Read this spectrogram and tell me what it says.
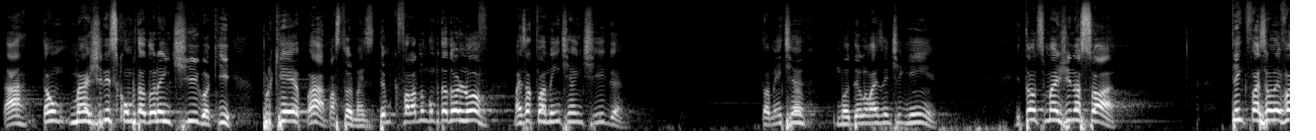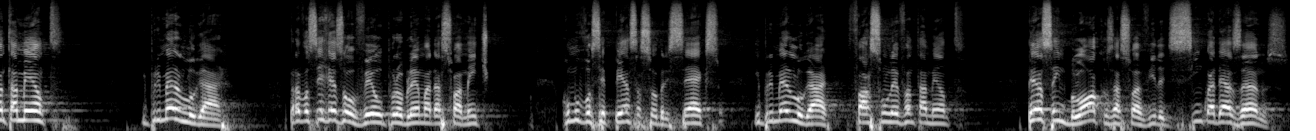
Tá? Então, imagine esse computador antigo aqui. Porque, ah, pastor, mas temos que falar de um computador novo. Mas a tua mente é antiga. A tua mente é o modelo mais antiguinho. Então, você imagina só. Tem que fazer um levantamento. Em primeiro lugar, para você resolver o problema da sua mente, como você pensa sobre sexo, em primeiro lugar, faça um levantamento. Pensa em blocos da sua vida de 5 a 10 anos.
